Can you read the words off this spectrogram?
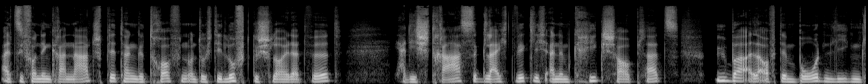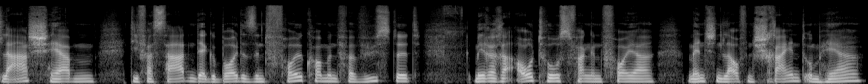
als sie von den Granatsplittern getroffen und durch die Luft geschleudert wird. Ja, die Straße gleicht wirklich einem Kriegsschauplatz. Überall auf dem Boden liegen Glasscherben. Die Fassaden der Gebäude sind vollkommen verwüstet. Mehrere Autos fangen Feuer. Menschen laufen schreiend umher.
